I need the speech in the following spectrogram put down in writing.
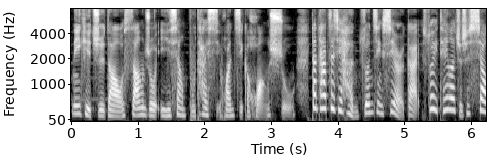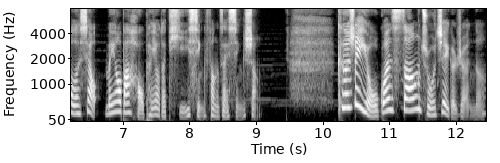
Niki 知道桑卓一向不太喜欢几个皇叔，但他自己很尊敬谢尔盖，所以听了只是笑了笑，没有把好朋友的提醒放在心上。可是有关桑卓这个人呢？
